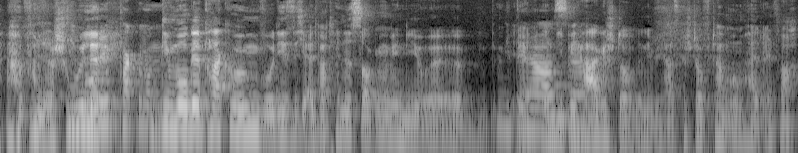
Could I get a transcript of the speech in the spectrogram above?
von der Schule. Die Mogelpackung. Die Mogelpackung, wo die sich einfach Tennissocken in die, äh, in die, BHs, in die BH ja. gestopft, in die BHs gestopft haben, um halt einfach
